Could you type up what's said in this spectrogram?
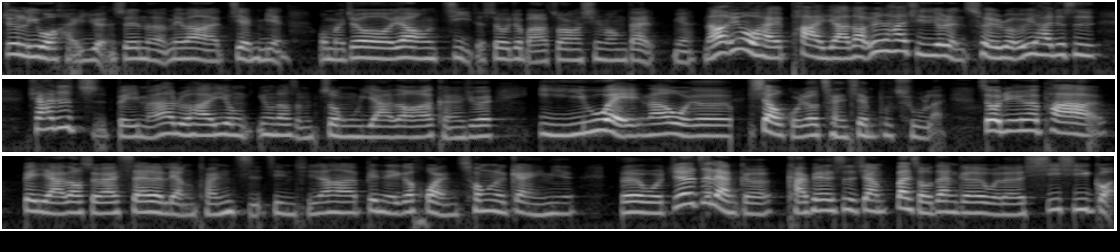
就离我很远，所以呢没办法见面，我们就要用寄的，所以我就把它装到信封袋里面。然后因为我还怕压到，因为它其实有点脆弱，因为它就是其实它就是纸杯嘛，它如果它用用到什么重物压到，它可能就会移位，然后我的效果就呈现不出来。所以我就因为怕被压到，所以还塞了两团纸进去，让它变成一个缓冲的概念。所以我觉得这两个卡片是像半熟蛋跟我的吸吸管。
